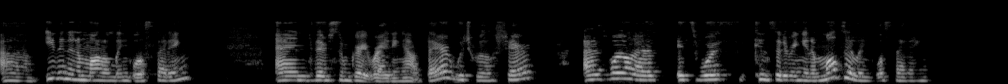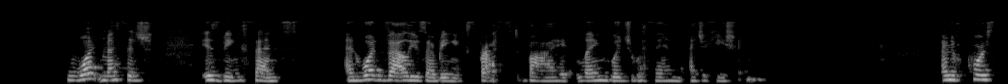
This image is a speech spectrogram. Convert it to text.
um, even in a monolingual setting. And there's some great writing out there, which we'll share, as well as it's worth considering in a multilingual setting what message is being sent and what values are being expressed by language within education. And of course,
